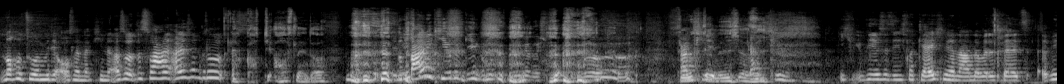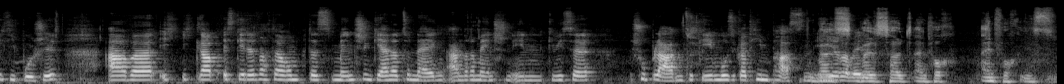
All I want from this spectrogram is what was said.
Noch dazu haben wir die Ausländerkinder. Also das war halt alles ein bisschen Oh Gott, die Ausländer. Ich in die Kirche gehen und. Ganz schlimm, Fürchterlich, also ganz schlimm. Ich will es jetzt nicht vergleichen miteinander, weil das wäre jetzt richtig Bullshit. Aber ich, ich glaube, es geht einfach darum, dass Menschen gerne dazu neigen, andere Menschen in gewisse Schubladen zu geben, wo sie gerade hinpassen in Weil ihrer Welt. es halt einfach einfach ist.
